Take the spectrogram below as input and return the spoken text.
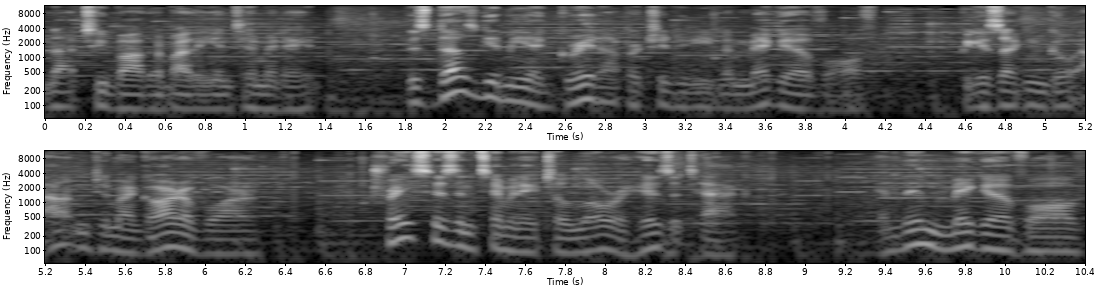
not too bothered by the Intimidate. This does give me a great opportunity to Mega Evolve, because I can go out into my Gardevoir, trace his Intimidate to lower his attack, and then Mega Evolve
